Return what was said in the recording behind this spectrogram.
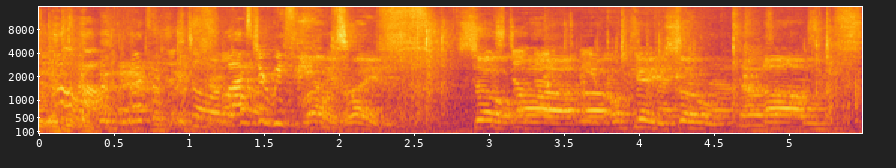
little. Last year we Right, failed. right. So, still got uh, to be uh, okay, so That was um,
